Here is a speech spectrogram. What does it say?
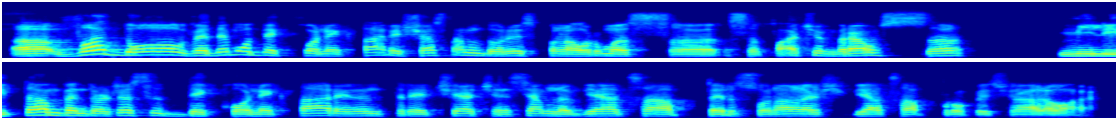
Uh, văd o, vedem o deconectare și asta îmi doresc până la urmă să, să facem. Vreau să milităm pentru această deconectare între ceea ce înseamnă viața personală și viața profesională a oamenilor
